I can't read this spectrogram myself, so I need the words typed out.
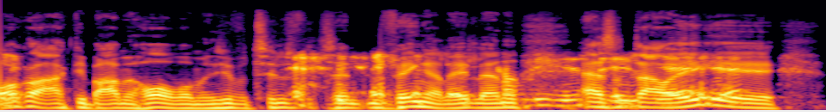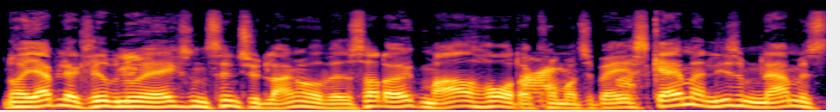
rockeragtigt bare med hår, hvor man lige får tilsendt en finger eller et eller andet. Altså, der er jo ikke... Ja. Når jeg bliver klippet, nu er jeg ikke sådan sindssygt langhåret, så er der jo ikke meget hår, der nej, kommer tilbage. Skal man ligesom nærmest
